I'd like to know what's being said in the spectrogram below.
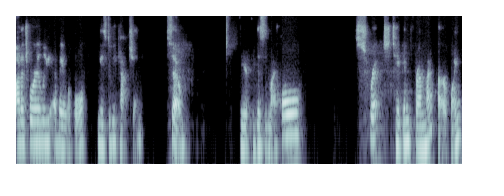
auditorially available needs to be captioned. So here, this is my whole script taken from my PowerPoint.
